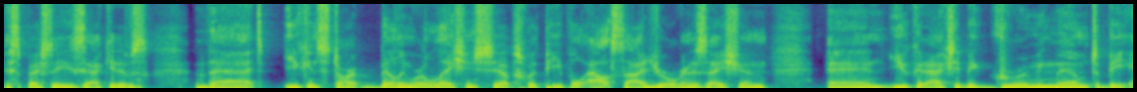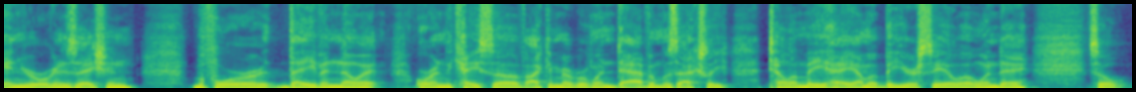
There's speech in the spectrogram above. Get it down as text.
especially executives, that you can start building relationships with people outside your organization and you could actually be grooming them to be in your organization before they even know it. Or in the case of, I can remember when Davin was actually telling me, Hey, I'm going to be your COO one day. So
